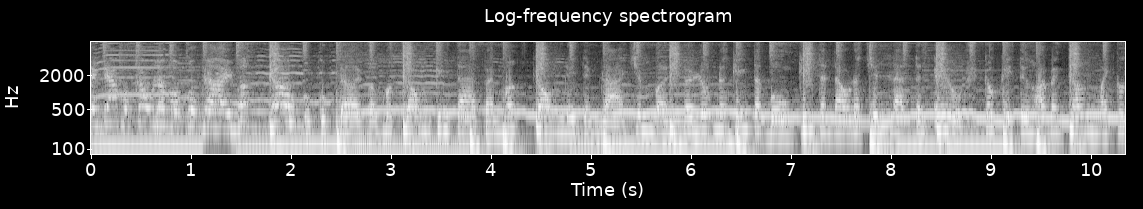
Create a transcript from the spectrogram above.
và ra một câu là một cuộc đời bất công. Cuộc cuộc đời vẫn bất công, khiến ta phải mất công đi tìm lại chính mình. Đôi lúc nó khiến ta buồn, khiến ta đau, đó chính là tình yêu. Có khi tự hỏi bản thân mày có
